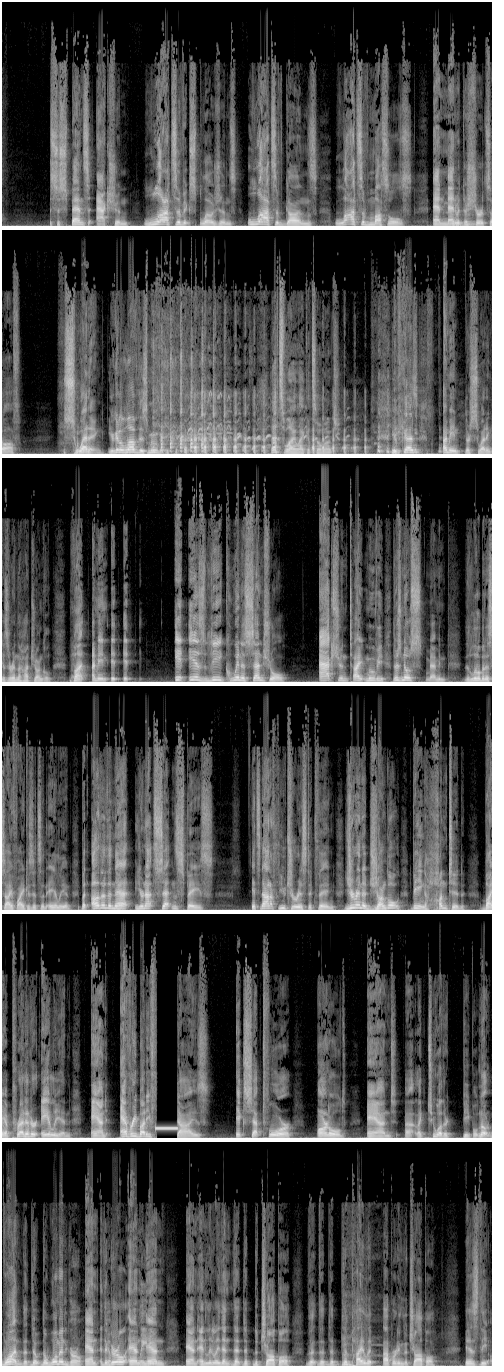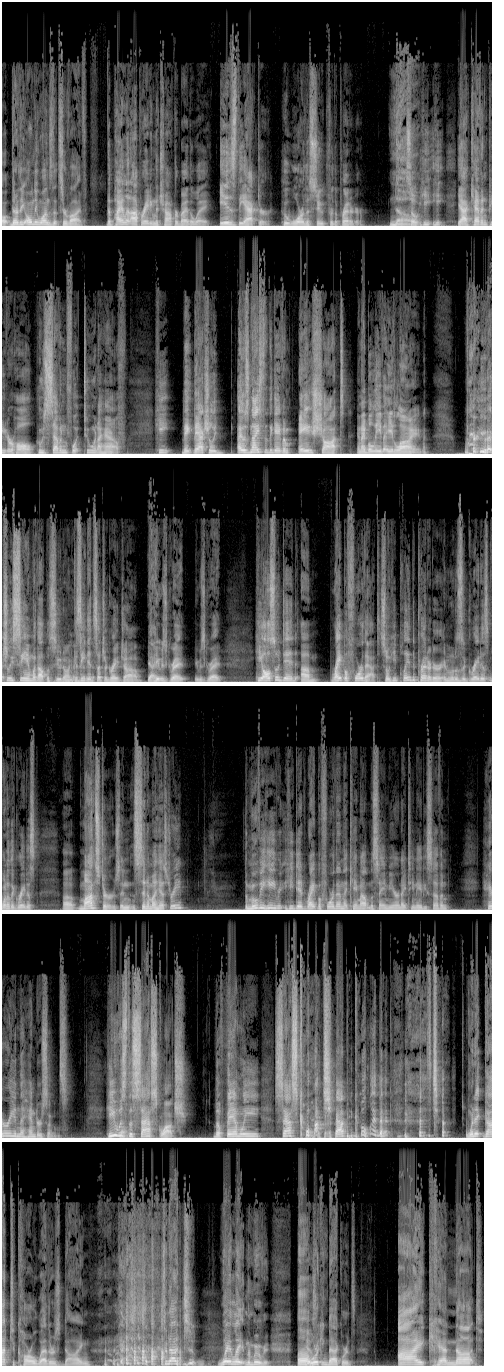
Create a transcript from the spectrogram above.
suspense action, lots of explosions, lots of guns, lots of muscles, and men with their mm-hmm. shirts off, sweating, you're going to love this movie. that's why i like it so much because I mean they're sweating because they're in the hot jungle, but I mean it it it is the quintessential action type movie. There's no, I mean, a little bit of sci-fi because it's an alien, but other than that, you're not set in space. It's not a futuristic thing. You're in a mm-hmm. jungle being hunted by a predator alien, and everybody f- dies except for Arnold and uh, like two other people. No, one the the, the woman, girl. and the Yep. girl and Lady. and and and literally then the the, the chopper, the the the, the Hmm. pilot operating the chopper, is the they're the only ones that survive. The pilot operating the chopper, by the way, is the actor who wore the suit for the Predator. No, So he he yeah, Kevin Peter Hall, who's seven foot two and a half. He they they actually it was nice that they gave him a shot and I believe a line where you actually see him without the suit on because he did such a great job. yeah, he was great. He was great. He also did um, right before that. So he played the Predator in what was the greatest, one of the greatest uh, monsters in cinema history. The movie he he did right before then that came out in the same year, 1987, Harry and the Hendersons. He was the Sasquatch, the family Sasquatch happy go and that. when it got to Carl Weathers dying, so now it's way late in the movie, uh, Yes. working backwards, I cannot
